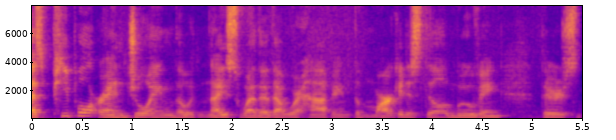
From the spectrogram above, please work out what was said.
As people are enjoying the nice weather that we're having, the market is still moving. There's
